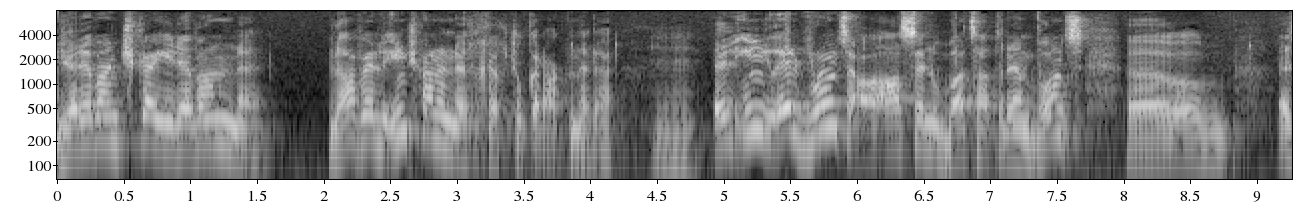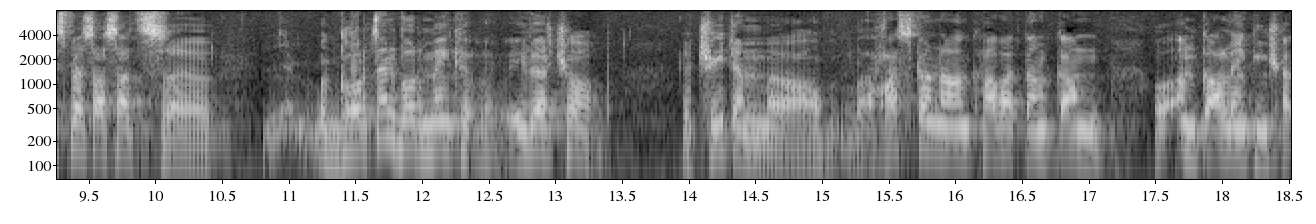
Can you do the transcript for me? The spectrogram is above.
Երևան չկա, Երևանն է։ Լավ էլ ինչ անեն այդ խեղճ ու կրակները։ Էլ ինչ էլ ոնց ասեն ու բացատրեն, ոնց այսպես ասած գործեն, որ մենք ի վերջո չգիտեմ հասկանանք, հավատանք կամ ընկալենք ինչա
